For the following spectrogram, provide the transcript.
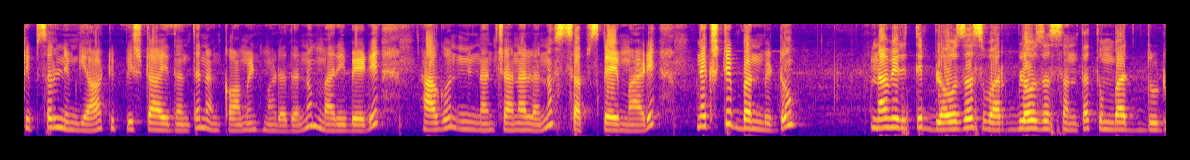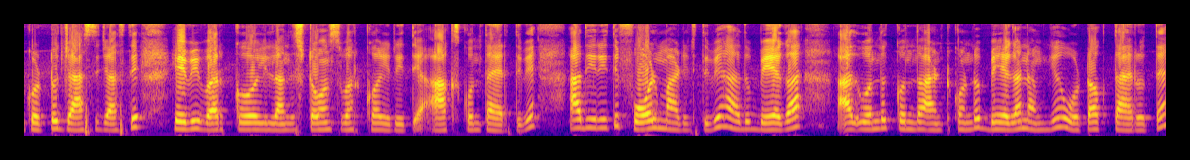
ಟಿಪ್ಸಲ್ಲಿ ನಿಮ್ಗೆ ಯಾವ ಟಿಪ್ ಇಷ್ಟ ಆಯಿತು ಅಂತ ನಂಗೆ ಕಾಮೆಂಟ್ ಮಾಡೋದನ್ನು ಮರಿಬೇಡಿ. ಹಾಗೂ ನನ್ನ ಚಾನಲನ್ನು ಸಬ್ಸ್ಕ್ರೈಬ್ ಮಾಡಿ. ನೆಕ್ಸ್ಟ್ ಟಿಪ್ ಬಂದುಬಿಟ್ಟು ನಾವು ಈ ರೀತಿ ಬ್ಲೌಸಸ್, ವರ್ಕ್ ಬ್ಲೌಸಸ್ ಅಂತ ತುಂಬ ದುಡ್ಡು ಕೊಟ್ಟು ಜಾಸ್ತಿ ಜಾಸ್ತಿ ಹೆವಿ ವರ್ಕು ಇಲ್ಲಾಂದರೆ ಸ್ಟೋನ್ಸ್ ವರ್ಕು ಈ ರೀತಿ ಹಾಕ್ಸ್ಕೊತಾ ಇರ್ತೀವಿ. ಅದು ಈ ರೀತಿ ಫೋಲ್ಡ್ ಮಾಡಿರ್ತೀವಿ. ಅದು ಬೇಗ ಅದು ಒಂದಕ್ಕೊಂದು ಅಂಟ್ಕೊಂಡು ಬೇಗ ನಮಗೆ ಒಟ್ಟೋಗ್ತಾ ಇರುತ್ತೆ.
